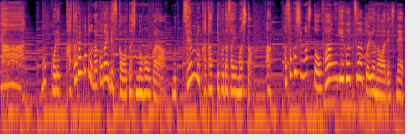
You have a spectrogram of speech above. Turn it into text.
いやー、もうこれ語ることなくないですか？私の方から。もう全部語ってくださいました。あ、補足しますと、ファンギフ2というのはですね、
